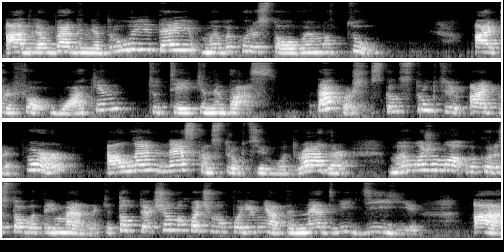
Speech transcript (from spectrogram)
А для введення другої ідеї ми використовуємо to. I prefer walking to taking a bus. Також з конструкцією I prefer, але не з конструкцією would rather, ми можемо використовувати іменники. Тобто, якщо ми хочемо порівняти не дві дії, а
